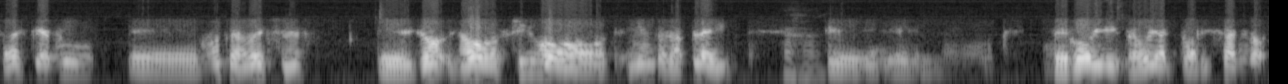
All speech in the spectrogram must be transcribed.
sabes que a mí eh, muchas veces eh, yo, yo sigo teniendo la Play, me voy me voy actualizando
